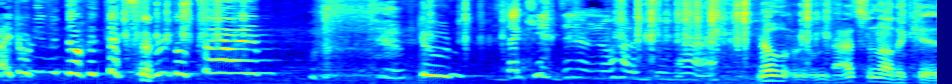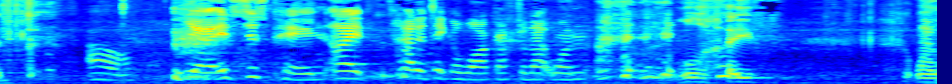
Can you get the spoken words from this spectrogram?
I don't even know if that's a real time, dude. That kid didn't know how to do math. No, that's another kid. Oh. Yeah, it's just pain. I had to take a walk after that one. Life. When Why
